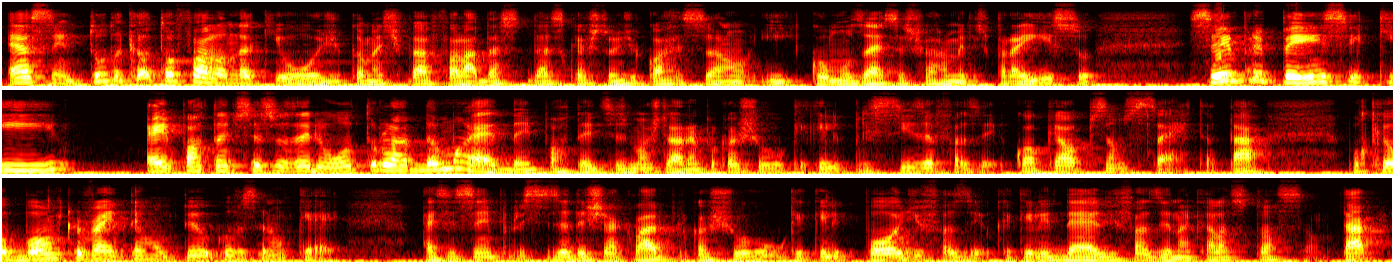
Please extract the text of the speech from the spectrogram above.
é assim, tudo que eu tô falando aqui hoje, quando a gente vai falar das, das questões de correção e como usar essas ferramentas para isso, sempre pense que é importante vocês fazerem o outro lado da moeda. É importante vocês mostrarem para o cachorro o que, que ele precisa fazer, qual é a opção certa, tá? Porque o bunker vai interromper o que você não quer. Aí você sempre precisa deixar claro para o cachorro o que, que ele pode fazer, o que, que ele deve fazer naquela situação, tá?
